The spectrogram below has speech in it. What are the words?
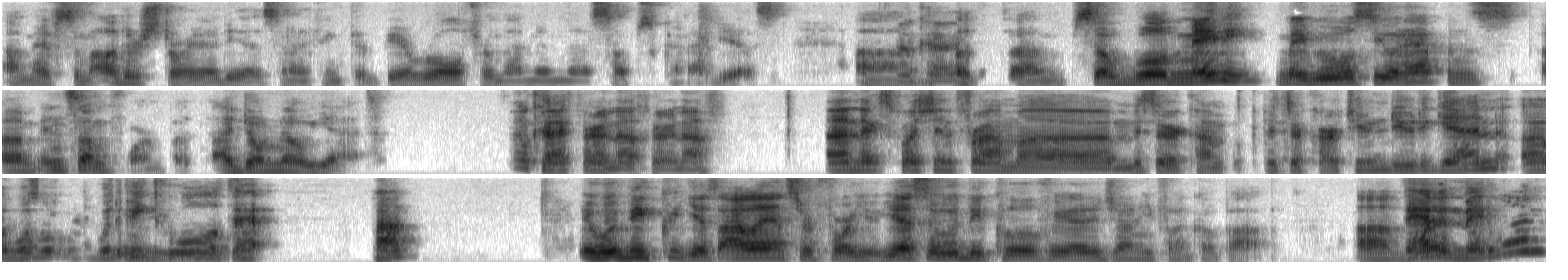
Um, I have some other story ideas, and I think there'd be a role for them in the subsequent ideas. Um, okay. But um, so we'll maybe maybe we'll see what happens um, in some form, but I don't know yet. Okay, fair enough. Fair enough. Uh, next question from uh, Mr. Com- Mr. Cartoon Dude again. Uh, what, would it be cool to, ha- huh? It would be yes. I'll answer for you. Yes, it would be cool if we had a Johnny Funko Pop. Um, they haven't made one.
